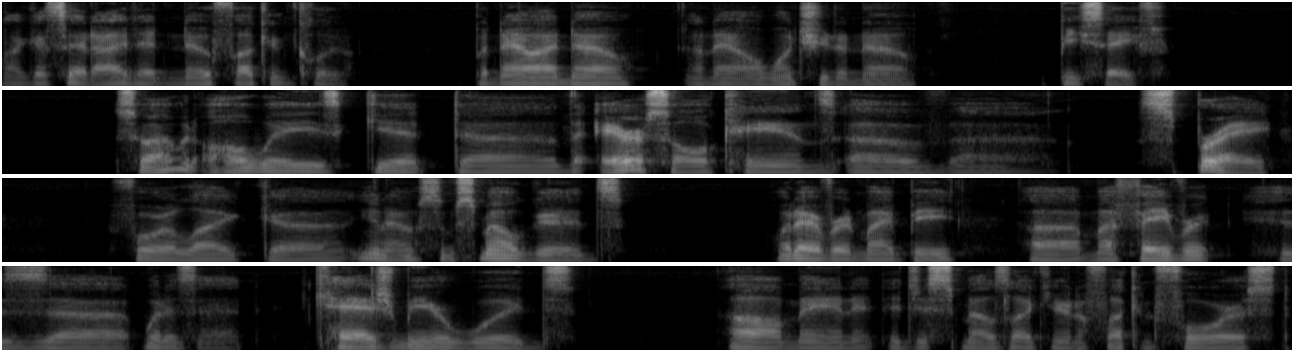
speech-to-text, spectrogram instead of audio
like I said, I had no fucking clue. But now I know, and now I want you to know. Be safe. So I would always get uh, the aerosol cans of uh, spray for like uh, you know some smell goods, whatever it might be. Uh, my favorite is uh, what is that? Cashmere Woods. Oh man, it, it just smells like you're in a fucking forest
